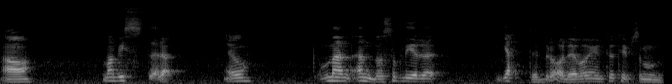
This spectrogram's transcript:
Ja, Man visste det. jo. Men ändå så blev det jättebra. Det var ju inte typ som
